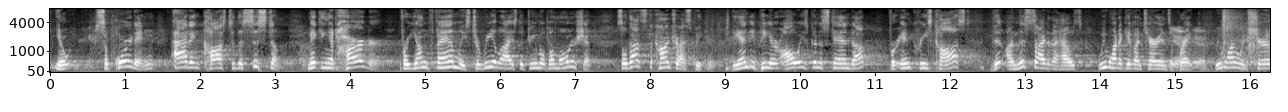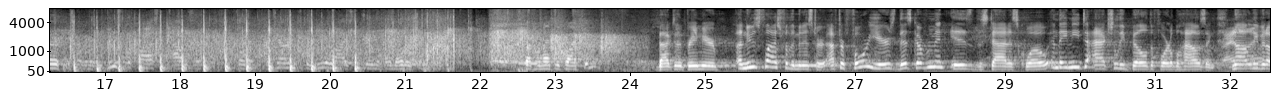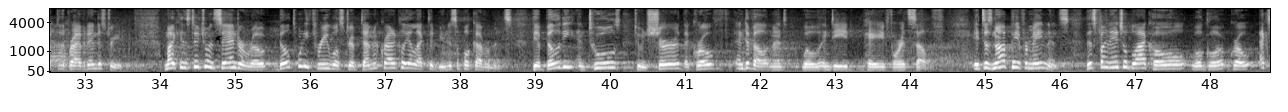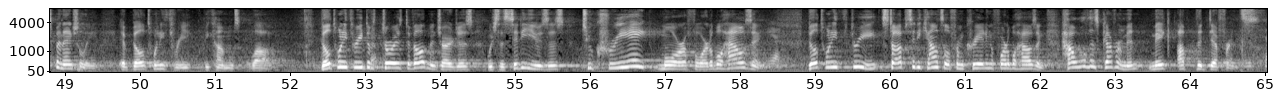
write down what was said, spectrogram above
you know, supporting adding cost to the system, making it harder for young families to realize the dream of home ownership. So that's the contrast, Speaker. The NDP are always going to stand up for increased cost. Th on this side of the House, we want to give Ontarians a break. We want to ensure that we reduce the cost of housing so that Ontarians can realize the dream of home ownership. Supplementary question. Back to the Premier. A newsflash for the Minister. After four years, this government is the status quo, and they need to actually build affordable housing, right not leave it up to the private industry. My constituent Sandra wrote, Bill 23 will strip democratically elected municipal governments the ability and tools to ensure that growth and development will indeed pay for itself. It does not pay for maintenance. This financial black hole will grow exponentially if Bill 23 becomes law. Bill 23 destroys development charges, which the city uses to create more affordable housing. Bill 23 stops City Council from creating affordable housing. How will this government make up the difference?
